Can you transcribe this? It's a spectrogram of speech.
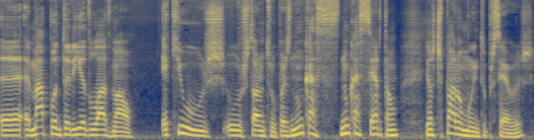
Ah, a má pontaria do lado mau é que os, os Stormtroopers nunca, nunca acertam. Eles disparam muito, percebes?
